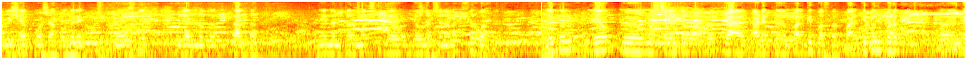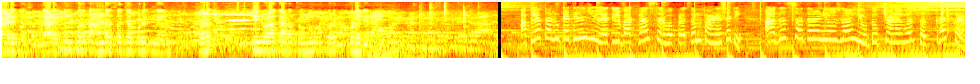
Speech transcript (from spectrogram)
अभिषेक पोशाख वगैरे व्यवस्थित पुजारी लोक घालतात. आणि नंतर मग देव देवदर्शनाला सुरुवात. होते इथून देव अ, गा गाड्यात पालखीत बसतात. पालखीतून परत गाड्यात बसतात. गाड्यातून परत अंधार सज्जापुरीत नेऊन परत तीन वेळा गाडा थांबून परत पुढे नेतात. आपल्या तालुक्यातील जिल्ह्यातील बातम्या सर्वप्रथम पाहण्यासाठी आजच सातारा न्यूजला यूट्यूब चॅनलवर सबस्क्राईब करा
